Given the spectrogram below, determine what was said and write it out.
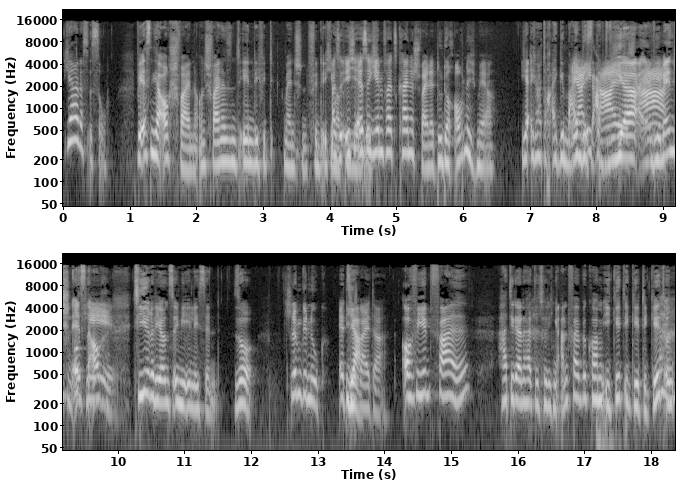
ja, das ist so. Wir essen ja auch Schweine und Schweine sind ähnlich wie Menschen, finde ich. Also ich esse jedenfalls keine Schweine, du doch auch nicht mehr. Ja, ich habe doch allgemein Ja, gesagt, egal, wir, ja, äh, wir Menschen essen auch okay. Tiere, die uns irgendwie ähnlich sind. So, Schlimm genug. Erzähl ja. weiter. Auf jeden Fall hat die dann halt natürlich einen Anfall bekommen. Igitt, igitt, igitt. Und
